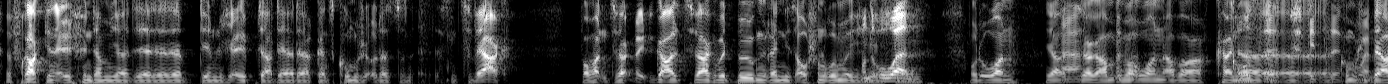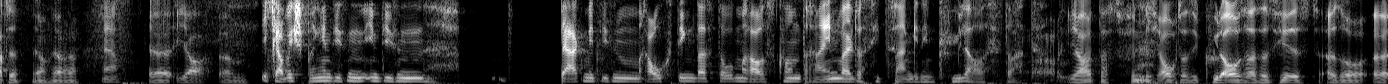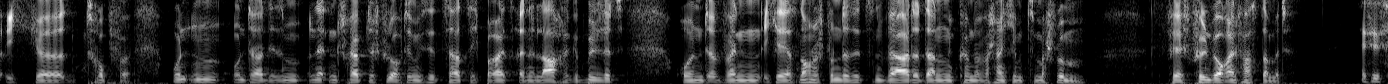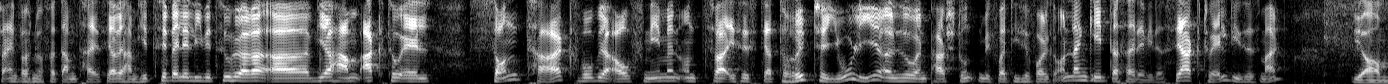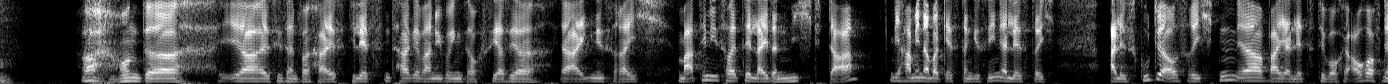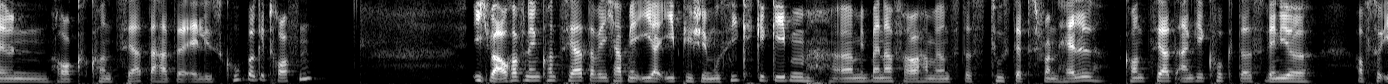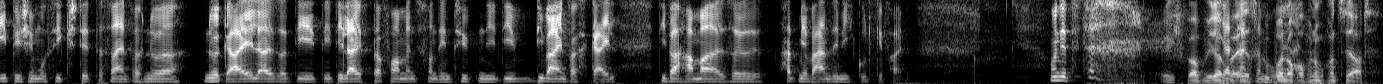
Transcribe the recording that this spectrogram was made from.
Frag den Elf hinter mir, der, der, der dämliche Elb da, der, der ganz komische, oder ist das, ein, das ist ein Zwerg? Warum hat ein Zwerg, egal, Zwerge mit Bögen rennen jetzt auch schon rum. Ich, und Ohren. Ich, und Ohren. Ja, ja, Zwerge haben also immer Ohren, aber keine große, äh, äh, komischen Ohren. Bärte. Ja, ja, ja. ja. Äh, ja ähm. Ich glaube, ich springe in diesen, in diesen Berg mit diesem Rauchding, was da oben rauskommt, rein, weil das sieht so angenehm kühl aus dort. Ja, das finde ich auch. Das sieht kühler aus, als es hier ist. Also äh, ich äh, tropfe. Unten unter diesem netten Schreibtischstuhl, auf dem ich sitze, hat sich bereits eine Lache gebildet. Und äh, wenn ich jetzt noch eine Stunde sitzen werde, dann können wir wahrscheinlich im Zimmer schwimmen. Vielleicht füllen wir auch ein Fass damit. Es ist einfach nur verdammt heiß. Ja, wir haben Hitzewelle, liebe Zuhörer. Äh, wir haben aktuell Sonntag, wo wir aufnehmen. Und zwar ist es der 3. Juli, also ein paar Stunden bevor diese Folge online geht. Da seid ihr wieder sehr aktuell dieses Mal. Ja. Ah, und äh, ja, es ist einfach heiß. Die letzten Tage waren übrigens auch sehr, sehr ereignisreich. Martin ist heute leider nicht da. Wir haben ihn aber gestern gesehen. Er lässt euch alles Gute ausrichten. Er war ja letzte Woche auch auf einem Rockkonzert, da hat er Alice Cooper getroffen. Ich war auch auf einem Konzert, aber ich habe mir eher epische Musik gegeben. Äh, mit meiner Frau haben wir uns das Two Steps from Hell Konzert angeguckt, das, wenn ihr auf so epische Musik steht, das war einfach nur, nur geil. Also die, die, die Live-Performance von den Typen, die, die, die war einfach geil. Die war Hammer, also hat mir wahnsinnig gut gefallen. Und jetzt. Ich war wieder bei Alice Cooper noch auf einem Konzert.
